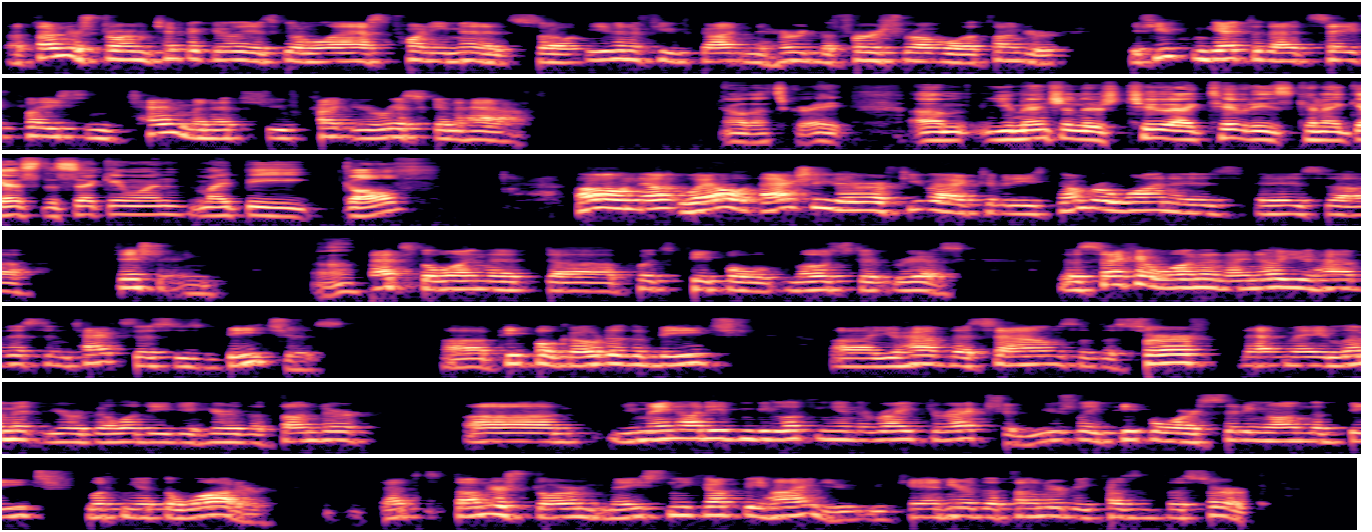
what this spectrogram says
a thunderstorm typically is going to last 20 minutes. So even if you've gotten heard the first rumble of thunder, if you can get to that safe place in 10 minutes, you've cut your risk in half. Oh, that's great. Um, you mentioned there's two activities. Can I guess the second one might be golf? Oh no. Well, actually, there are a few activities. Number one is is uh, fishing. Uh-huh. That's the one that uh, puts people most at risk. The second one, and I know you have this in Texas, is beaches. Uh, people go to the beach. Uh, you have the sounds of the surf that may limit your ability to hear the thunder. Um, you may not even be looking in the right direction. Usually, people are sitting on the beach looking at the water. That thunderstorm may sneak up behind you. You can't hear the thunder because of the surf.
